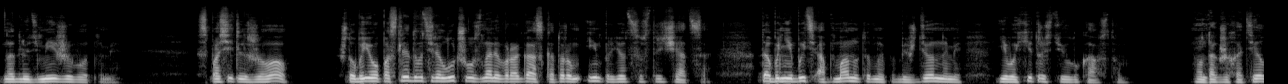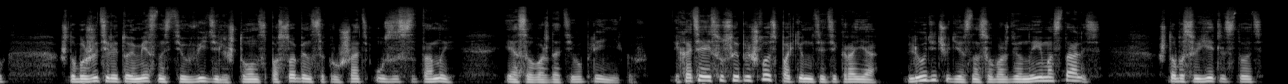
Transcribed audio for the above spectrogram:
над людьми и животными. Спаситель желал, чтобы его последователи лучше узнали врага, с которым им придется встречаться, дабы не быть обманутым и побежденными его хитростью и лукавством. Он также хотел, чтобы жители той местности увидели, что он способен сокрушать узы сатаны и освобождать его пленников. И хотя Иисусу и пришлось покинуть эти края, Люди, чудесно освобожденные им, остались, чтобы свидетельствовать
